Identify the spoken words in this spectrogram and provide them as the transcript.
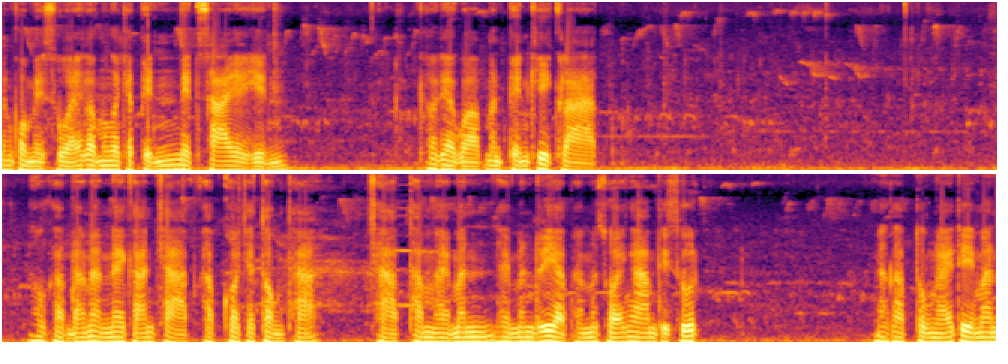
มันก็ไม่สวยก็มันก็จะเป็นเม็ดทรายห้เห็นเขาเรียกว่ามันเป็นขี้กลาก นะครับดังนั้นในการฉาบครับก็จะต้องทะฉาบทำให้มันให้มันเรียบให้มันสวยงามที่สุดนะครับ ตรงไหนที่มัน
